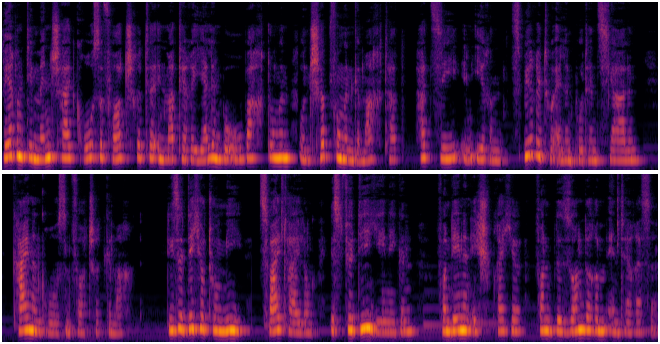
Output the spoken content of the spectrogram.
Während die Menschheit große Fortschritte in materiellen Beobachtungen und Schöpfungen gemacht hat, hat sie in ihren spirituellen Potenzialen keinen großen Fortschritt gemacht. Diese Dichotomie, Zweiteilung ist für diejenigen, von denen ich spreche, von besonderem Interesse.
